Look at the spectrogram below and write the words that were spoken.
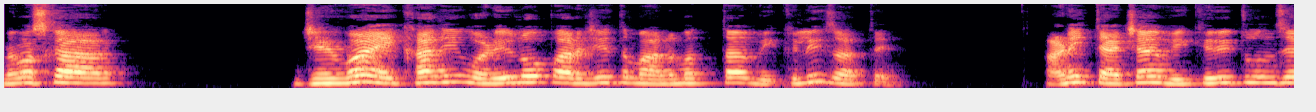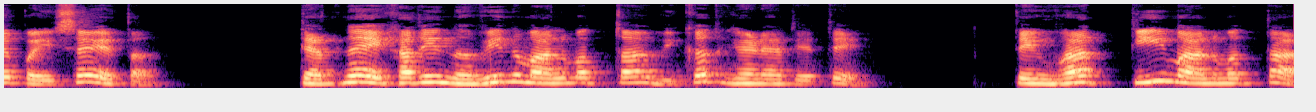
नमस्कार. जेव्हा एखादी वडिलोपार्जित मालमत्ता विकली जाते आणि त्याच्या विक्रीतून जे पैसे येतात त्यातनं एखादी नवीन मालमत्ता विकत घेण्यात येते तेव्हा ती मालमत्ता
